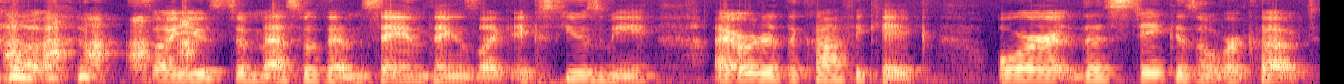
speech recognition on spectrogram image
so I used to mess with him, saying things like, Excuse me, I ordered the coffee cake, or this steak is overcooked.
